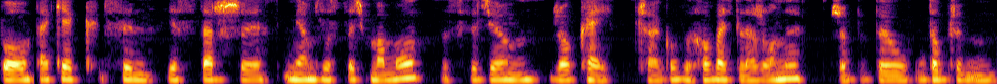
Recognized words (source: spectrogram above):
bo tak jak syn jest starszy, miałam zostać mamą, to stwierdziłam, że okej, okay, trzeba go wychować dla żony, żeby był dobrym,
